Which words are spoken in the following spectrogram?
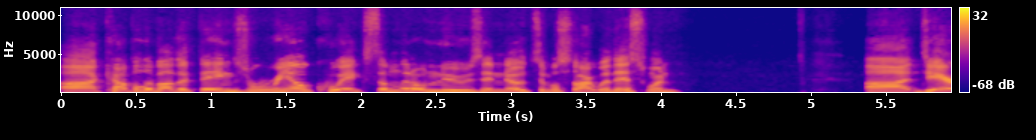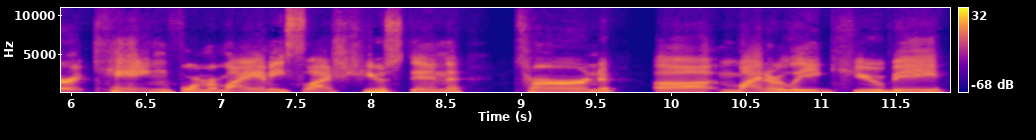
Uh, a couple of other things, real quick, some little news and notes, and we'll start with this one. Uh, D'Eriq King, former Miami slash Houston turned uh, minor league QB,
